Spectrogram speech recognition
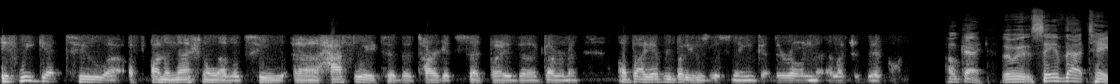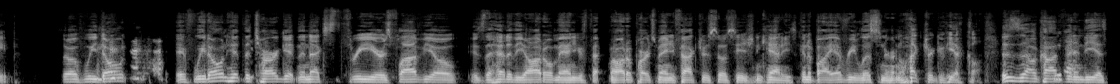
if we get to uh, on a national level to uh, halfway to the target set by the government, I'll buy everybody who's listening their own electric vehicle. Okay, so save that tape. So if we don't, if we don't hit the target in the next three years, Flavio is the head of the Auto, Auto Parts Manufacturers Association in Canada. He's going to buy every listener an electric vehicle. This is how confident yeah. he is.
